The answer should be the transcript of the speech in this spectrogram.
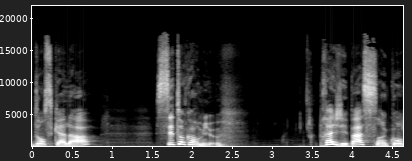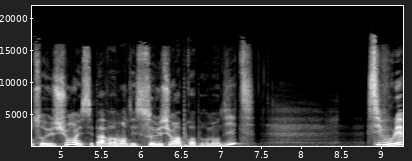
dans ce cas-là, c'est encore mieux. Après, j'ai pas 50 solutions et c'est pas vraiment des solutions à proprement dites. Si vous voulez,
